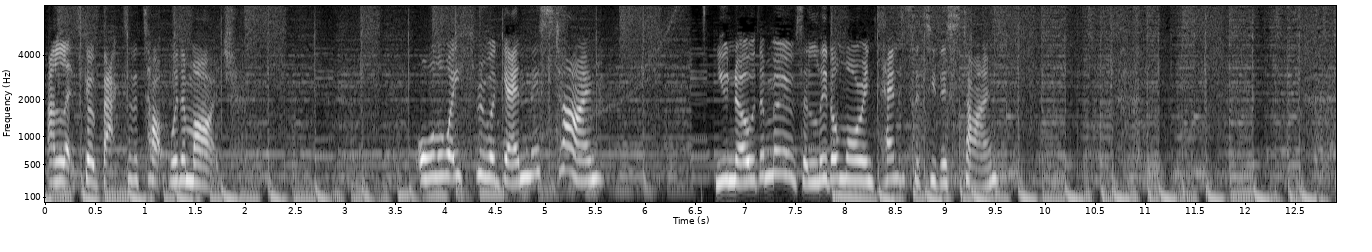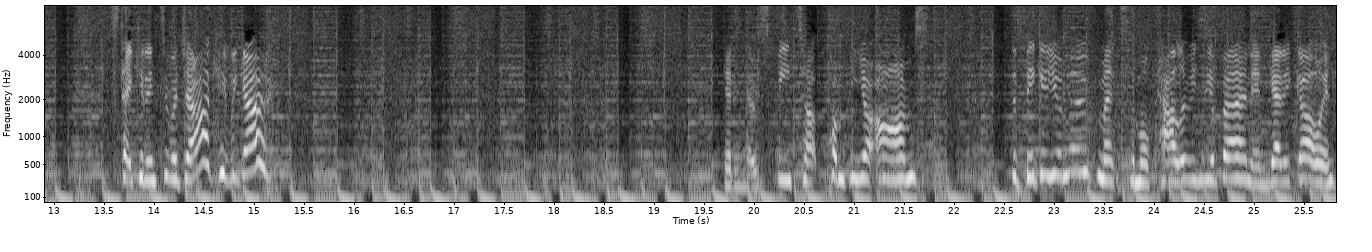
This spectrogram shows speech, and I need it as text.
And let's go back to the top with a march. All the way through again this time. You know the moves, a little more intensity this time. Let's take it into a jog. Here we go. Getting those feet up, pumping your arms. The bigger your movements, the more calories you're burning. Get it going.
